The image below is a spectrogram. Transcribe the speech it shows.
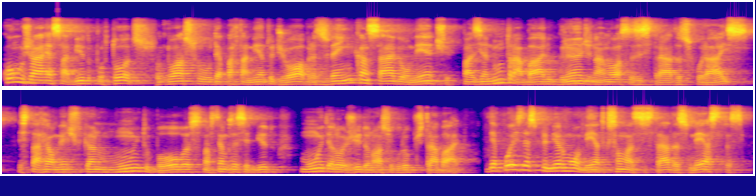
Como já é sabido por todos, o nosso departamento de obras vem incansavelmente fazendo um trabalho grande nas nossas estradas rurais, está realmente ficando muito boas. Nós temos recebido muito elogio do nosso grupo de trabalho. Depois desse primeiro momento, que são as estradas mestras,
